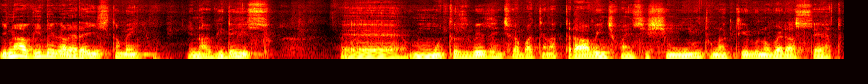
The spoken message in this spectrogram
E na vida, galera, é isso também. E na vida é isso. É, muitas vezes a gente vai bater na trava, a gente vai insistir muito naquilo, não vai dar certo.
